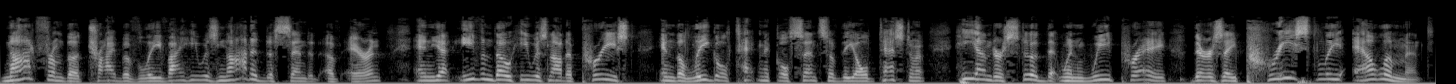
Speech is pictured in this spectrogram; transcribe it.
not from the tribe of Levi. He was not a descendant of Aaron. And yet, even though he was not a priest in the legal, technical sense of the Old Testament, he understood that when we pray, there is a priestly element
